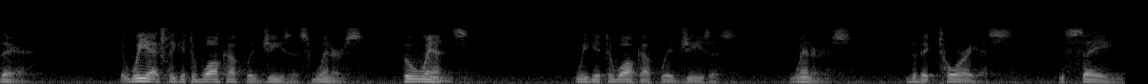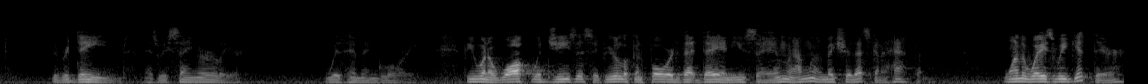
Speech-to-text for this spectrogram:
there. That we actually get to walk up with Jesus, winners. Who wins? We get to walk up with Jesus, winners, the victorious, the saved, the redeemed, as we sang earlier, with Him in glory. If you want to walk with Jesus, if you're looking forward to that day and you say, I'm going to make sure that's going to happen, one of the ways we get there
